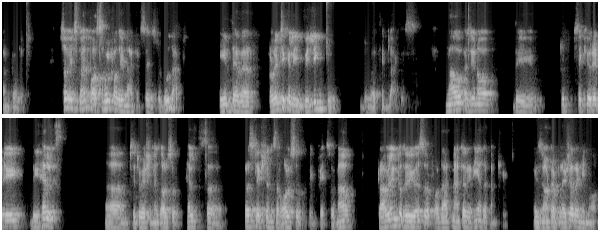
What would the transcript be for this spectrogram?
control it. So it's quite possible for the United States to do that if they were politically willing to do a thing like this. Now, as you know, the security, the health um, situation is also, health uh, restrictions have also been faced. So now traveling to the US or for that matter, any other country is not a pleasure anymore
